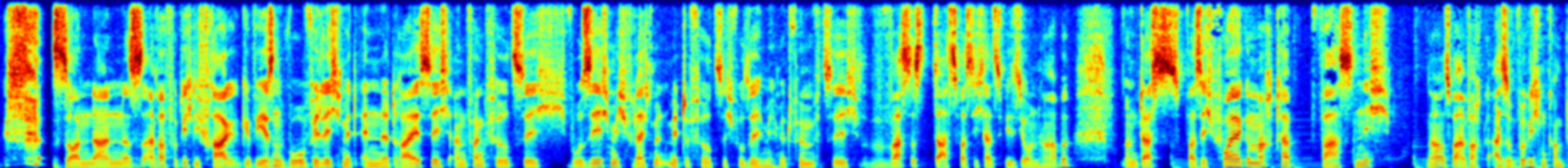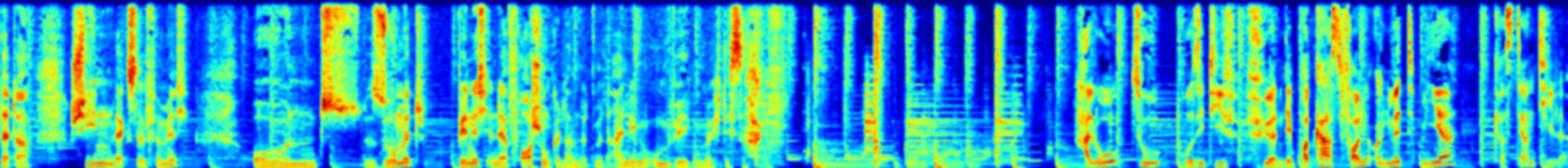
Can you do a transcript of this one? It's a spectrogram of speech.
sondern es ist einfach wirklich die Frage gewesen, wo will ich mit Ende 30, Anfang 40, wo sehe ich mich vielleicht mit Mitte 40, wo sehe ich mich mit 50, was ist das, was ich als Vision habe? Und das, was ich vorher gemacht habe, war es nicht. Ne, es war einfach, also wirklich ein kompletter Schienenwechsel für mich. Und somit bin ich in der Forschung gelandet mit einigen Umwegen, möchte ich sagen. Hallo zu Positiv führen, dem Podcast von und mit mir, Christian Thiele.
